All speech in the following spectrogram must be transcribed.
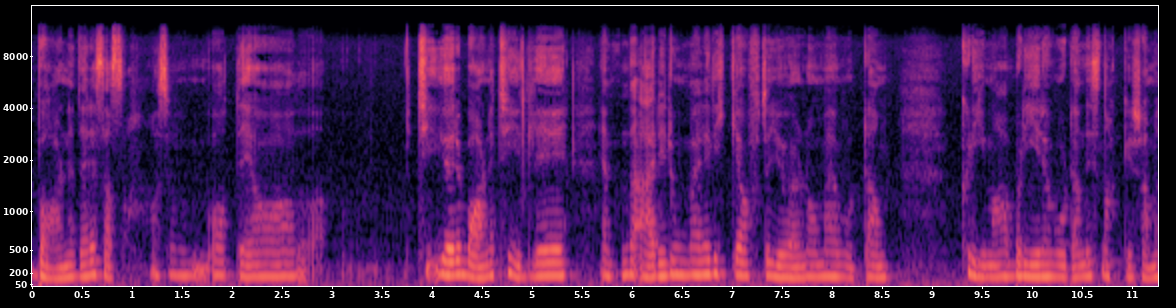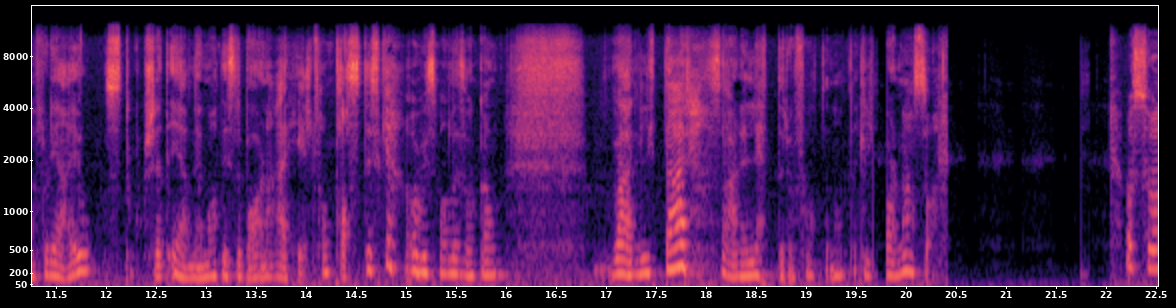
barnet deres, altså. altså og det å gjøre barnet tydelig enten det er i rommet eller ikke, ofte gjør noe med hvordan klimaet blir, og hvordan de snakker sammen. For de er jo stort sett enige om at disse barna er helt fantastiske. Og hvis man liksom kan være litt der, så er det lettere å få til noe til barnet. Altså. Og så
